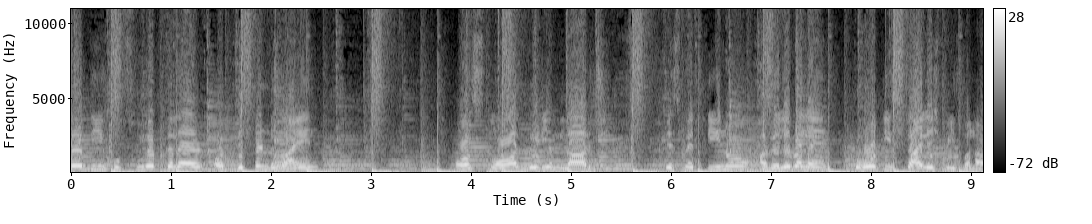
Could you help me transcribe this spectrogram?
बहुत ही खूबसूरत कलर और डिफरेंट डिज़ाइन और स्मॉल मीडियम लार्ज इसमें तीनों अवेलेबल हैं। बहुत ही स्टाइलिश पीस बना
